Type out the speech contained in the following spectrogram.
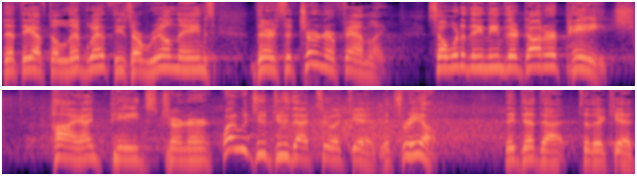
that they have to live with. These are real names. There's the Turner family. So what do they name their daughter? Paige. Hi, I'm Paige Turner. Why would you do that to a kid? It's real. They did that to their kid.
